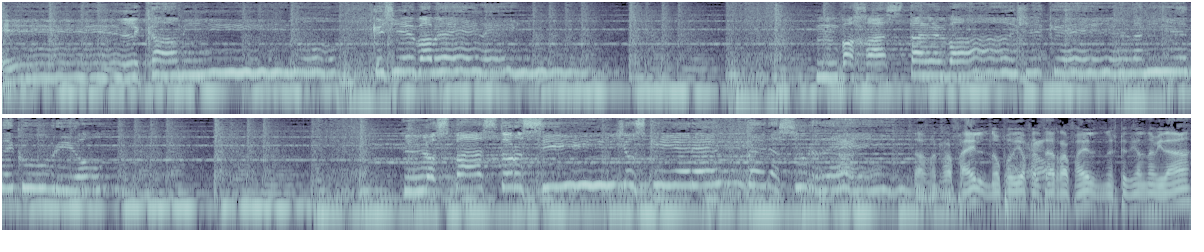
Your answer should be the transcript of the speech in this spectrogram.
El camino que lleva a Belén baja hasta el valle que la nieve cubrió. Los pastorcillos quieren ver a su rey. Ah, Rafael, no podía faltar Rafael en un especial Navidad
